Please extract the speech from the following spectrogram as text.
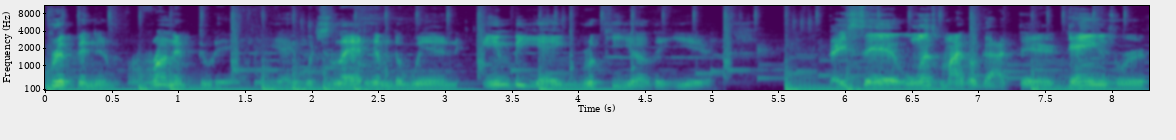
ripping and running through the NBA, which led him to win NBA Rookie of the Year. They said once Michael got there, games were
